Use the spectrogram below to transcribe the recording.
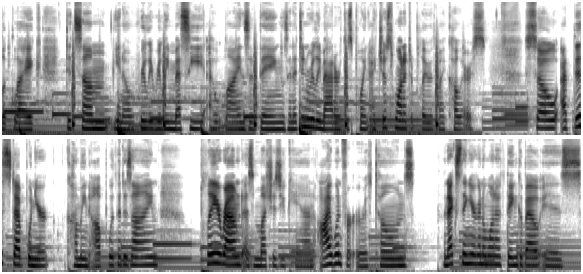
look like. Did some, you know, really, really messy outlines of things, and it didn't really matter at this point. I just wanted to play with my colors. So at this step, when you're coming up with a design, play around as much as you can. I went for earth tones. The next thing you're going to want to think about is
